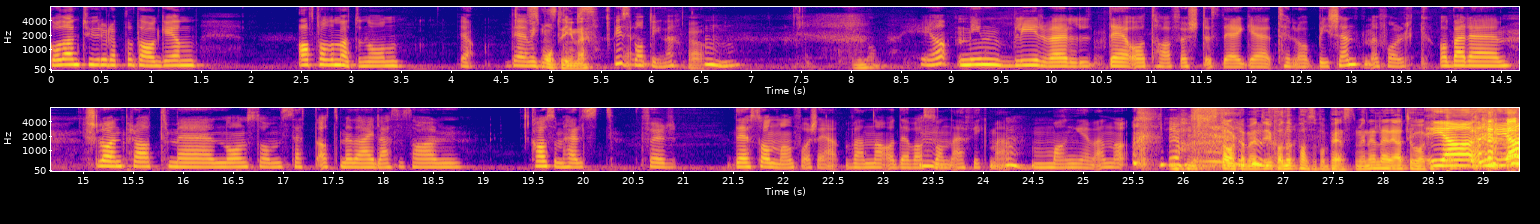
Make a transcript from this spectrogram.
Gå deg en tur i løpet av dagen. Avtale å møte noen. Ja, det er Småtingene. tips. De små tingene. Ja, min blir vel det å ta første steget til å bli kjent med folk. Og bare slå en prat med noen som sitter attmed deg i lesesalen. Hva som helst. For det er sånn man får seg venner, og det var sånn jeg fikk meg mange venner. Starta med du kan du passe på PC-en min, eller er jeg tilbake? Ja, ja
